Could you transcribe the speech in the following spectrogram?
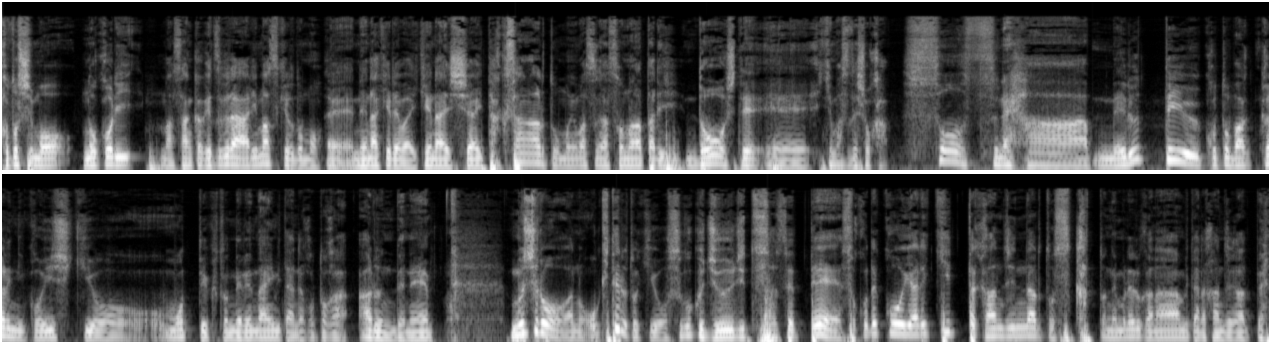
今年も残り、まあ、3ヶ月ぐらいありますけれども、えー、寝なければいけない試合たくさんあると思いますが、そのあたりどうして、えー、いきますでしょうか？そうっすね。は寝るっていうことばっかりにこう意識を持っていくと寝れないみたいなことがあるんでね。むしろ、あの、起きてる時をすごく充実させて、そこでこうやりきった感じになるとスカッと眠れるかな、みたいな感じがあってね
